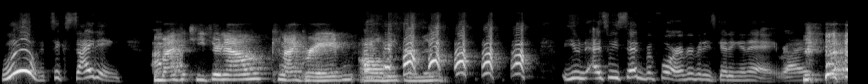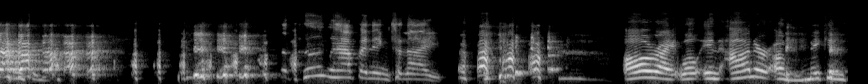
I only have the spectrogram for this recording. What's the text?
Woo, it's exciting. Am I the teacher now? Can I grade all these assignments? You as we said before, everybody's getting an A, right? Who happening tonight? All right. Well, in honor of making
